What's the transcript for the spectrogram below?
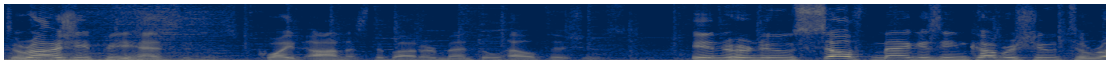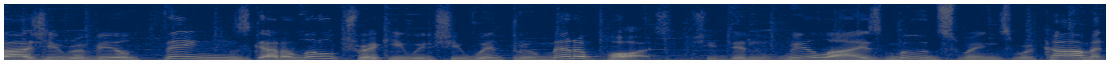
Taraji P. Henson is quite honest about her mental health issues. In her new Self magazine cover shoot, Taraji revealed things got a little tricky when she went through menopause. She didn't realize mood swings were common.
